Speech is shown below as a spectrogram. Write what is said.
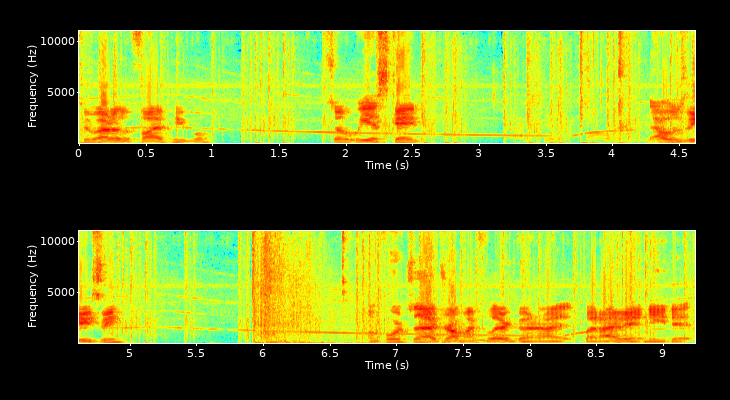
Two out of the five people. So, we escaped. That was easy. Unfortunately, I dropped my flare gun, but I didn't need it.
